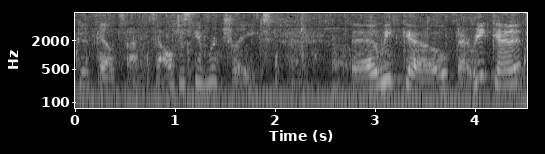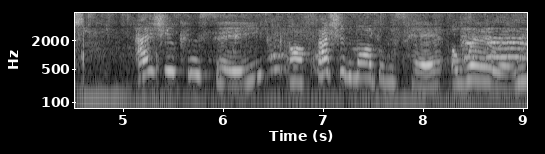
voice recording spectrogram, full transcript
Good girl, Taffeta. I'll just give her a treat. There we go. Very good. As you can see, our fashion models here are wearing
